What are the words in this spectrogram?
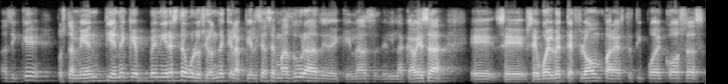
Así que, pues también tiene que venir esta evolución de que la piel se hace más dura, de que las, la cabeza eh, se, se, vuelve teflón para este tipo de cosas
